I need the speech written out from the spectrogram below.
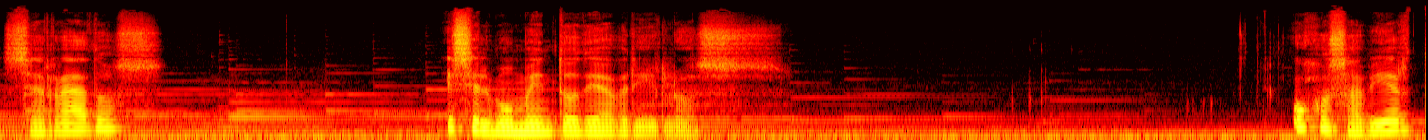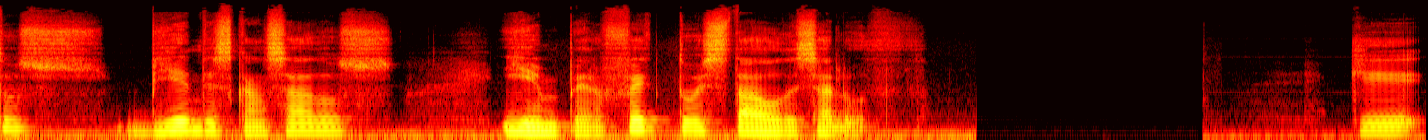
cerrados, es el momento de abrirlos. Ojos abiertos, bien descansados y en perfecto estado de salud. Que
